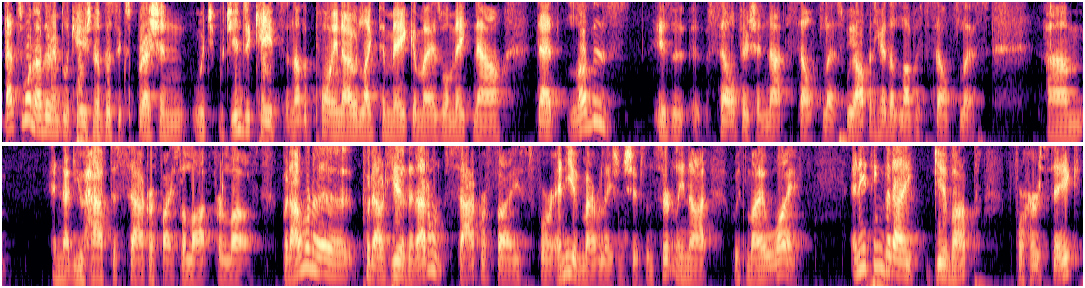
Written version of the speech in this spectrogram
that's one other implication of this expression, which which indicates another point I would like to make. I might as well make now that love is is selfish and not selfless. We often hear that love is selfless, um, and that you have to sacrifice a lot for love. But I want to put out here that I don't sacrifice for any of my relationships, and certainly not with my wife. Anything that I give up for her sake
